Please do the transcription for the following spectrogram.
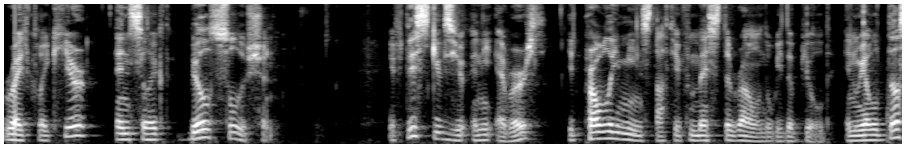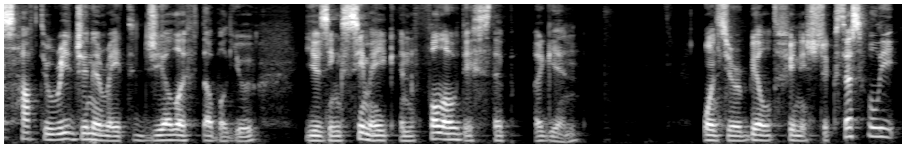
Right click here and select Build Solution. If this gives you any errors, it probably means that you've messed around with the build and we'll thus have to regenerate GLFW using CMake and follow this step again. Once your build finished successfully,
